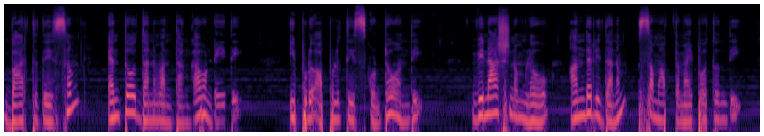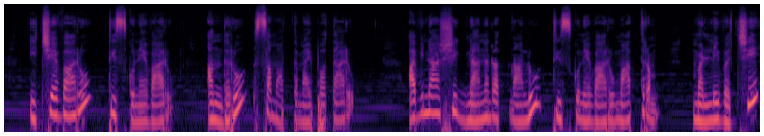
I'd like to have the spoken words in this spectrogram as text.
భారతదేశం ఎంతో ధనవంతంగా ఉండేది. ఇప్పుడు అప్పులు తీసుకుంటూ ఉంది. వినాశనంలో అందరి ధనం సమాప్తమైపోతుంది. ఇచ్చేవారు తీసుకునేవారు అందరూ సమాప్తమైపోతారు. అవినాశి జ్ఞానరత్నాలు తీసుకునేవారు మాత్రం మళ్ళీ వచ్చి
